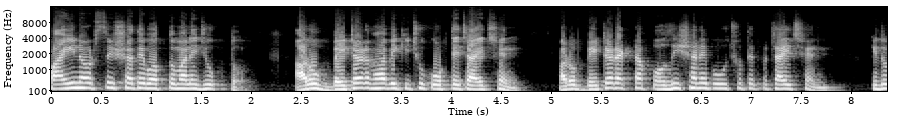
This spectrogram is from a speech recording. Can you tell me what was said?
ফাইন আর্টসের সাথে বর্তমানে যুক্ত। আরও বেটার ভাবে কিছু করতে চাইছেন, আরও বেটার একটা পজিশনে পৌঁছতে চাইছেন, কিন্তু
